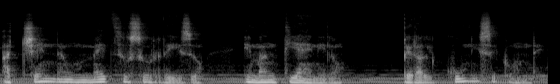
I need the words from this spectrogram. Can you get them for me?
accenna un mezzo sorriso e mantienilo per alcuni secondi.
